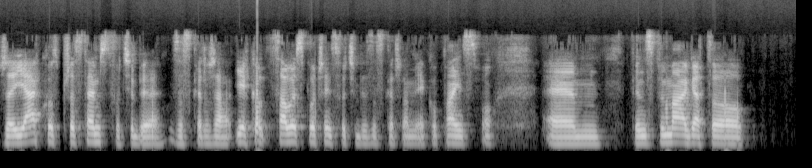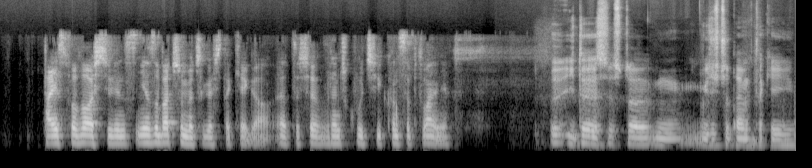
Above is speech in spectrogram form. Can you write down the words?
że jako przestępstwo ciebie zaskarża, jako całe społeczeństwo ciebie zaskarżamy, jako państwo, um, więc wymaga to państwowości, więc nie zobaczymy czegoś takiego. To się wręcz kłóci konceptualnie. I to jest jeszcze, mm, gdzieś czytałem w takiej e,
